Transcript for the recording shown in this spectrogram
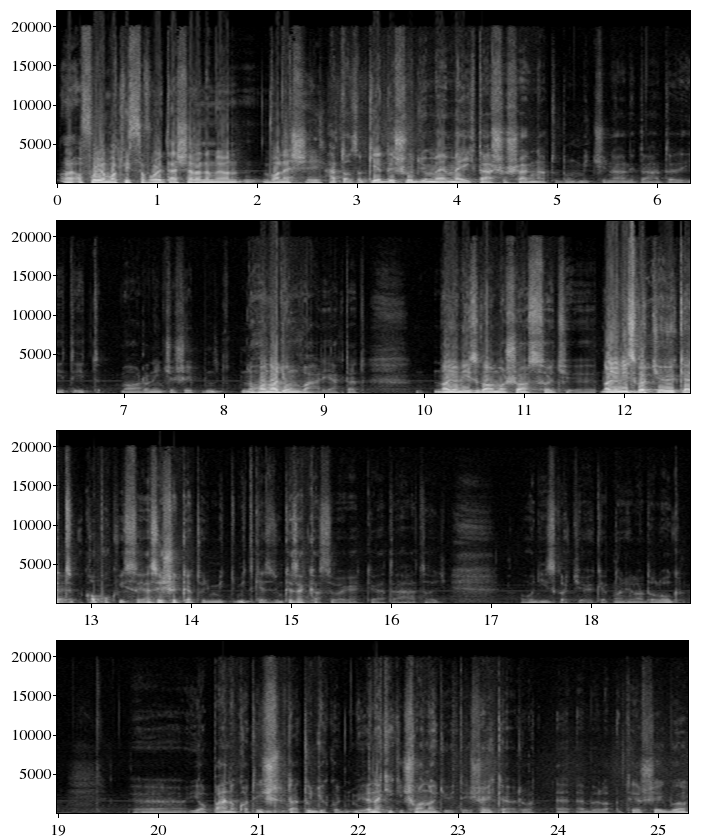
a folyamat visszafordítására nem nagyon van esély. Hát az a kérdés, hogy melyik társaságnál tudunk mit csinálni. Tehát eh, itt, itt arra nincs esély, ha nagyon várják. Tehát nagyon izgalmas az, hogy eh, nagyon izgatja őket, kapok visszajelzéseket, hogy mit, mit kezdünk ezekkel a szövegekkel. Tehát, hogy, hogy izgatja őket nagyon a dolog japánokat is, tehát tudjuk, hogy nekik is vannak gyűjtéseik erről, e, ebből a térségből,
